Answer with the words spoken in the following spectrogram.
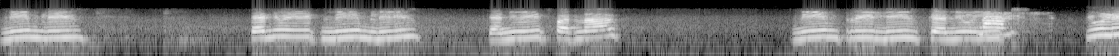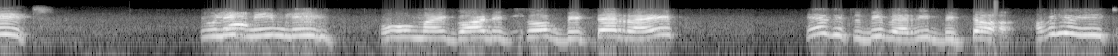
neem leaves? Can you eat neem leaves? Can you eat Farnaz? Neem tree leaves, can you eat? You'll eat. You'll eat neem leaves. Oh my god, it's so bitter, right? Yes, it will be very bitter. How will you eat?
